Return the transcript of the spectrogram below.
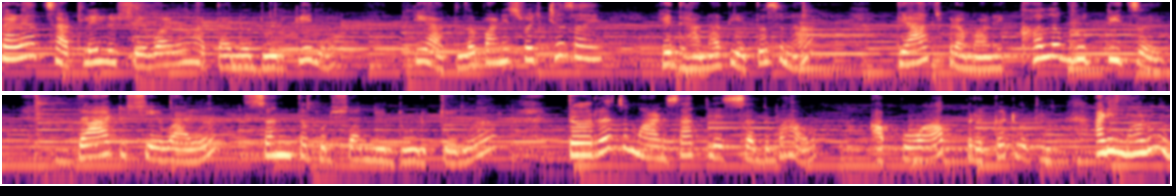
तळ्यात साठलेलं शेवाळं हातानं दूर केलं की आतलं पाणी स्वच्छच आहे. हे ध्यानात येतच ना? त्याचप्रमाणे खल वृत्तीचं दाट शेवाळ संत पुरुषांनी दूर केलं तरच माणसातले सद्भाव आपोआप प्रकट होतील. आणि म्हणून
